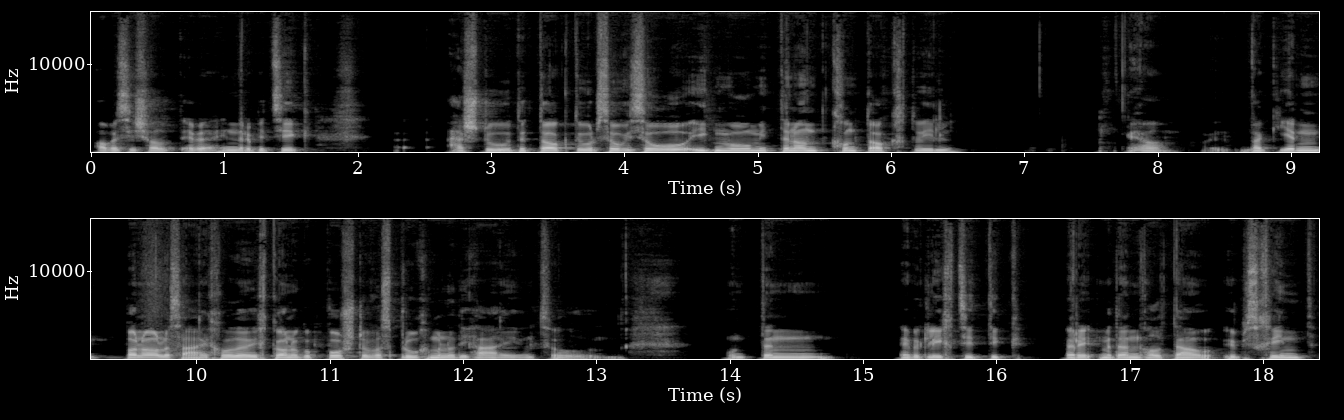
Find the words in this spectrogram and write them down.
aber es ist halt eben in einer Beziehung, hast du den Tag durch sowieso irgendwo miteinander Kontakt, weil, ja, wegen jedem banalen Seich, oder? Ich gehe noch posten, was brauchen wir noch die und so. Und dann eben gleichzeitig redet man dann halt auch über das Kind.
